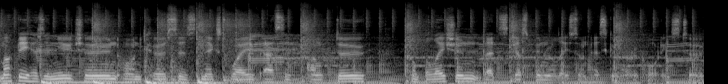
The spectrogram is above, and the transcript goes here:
Mufti has a new tune on Kurses' Next Wave Acid Punx Do compilation that's just been released on Eskimo Recordings too.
